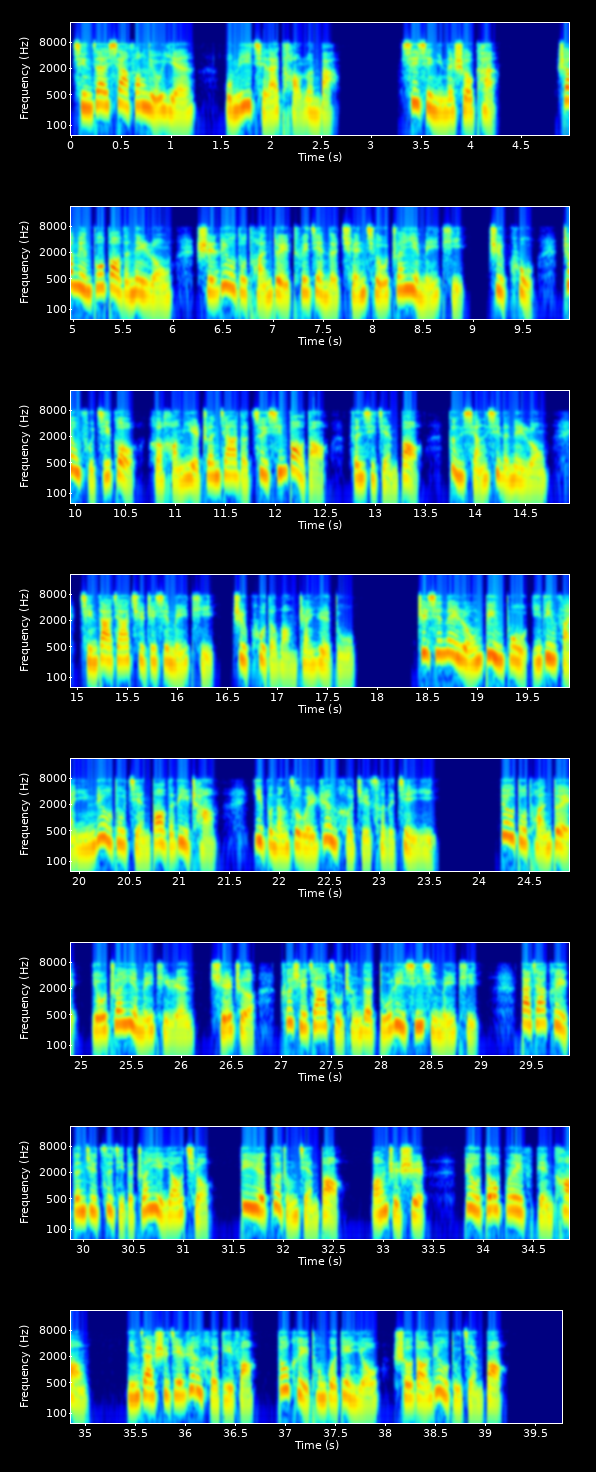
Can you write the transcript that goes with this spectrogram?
请在下方留言，我们一起来讨论吧。谢谢您的收看。上面播报的内容是六度团队推荐的全球专业媒体、智库、政府机构和行业专家的最新报道、分析简报。更详细的内容，请大家去这些媒体、智库的网站阅读。这些内容并不一定反映六度简报的立场，亦不能作为任何决策的建议。六度团队由专业媒体人、学者、科学家组成的独立新型媒体，大家可以根据自己的专业要求订阅各种简报。网址是六度 brief 点 com。您在世界任何地方都可以通过电邮收到六度简报。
